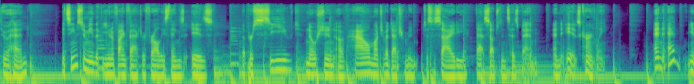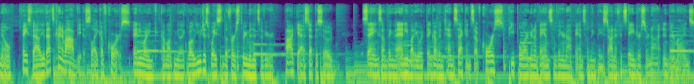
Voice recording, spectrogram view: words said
to a head it seems to me that the unifying factor for all these things is the perceived notion of how much of a detriment to society that substance has been and is currently. And at you know face value that's kind of obvious like of course anyone can come up and be like well you just wasted the first three minutes of your podcast episode saying something that anybody would think of in 10 seconds. Of course people are going to ban something or not ban something based on if it's dangerous or not in their minds.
